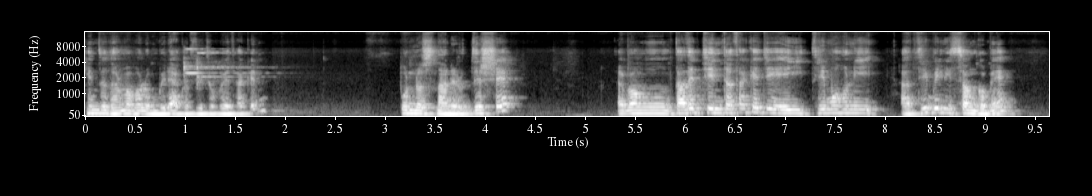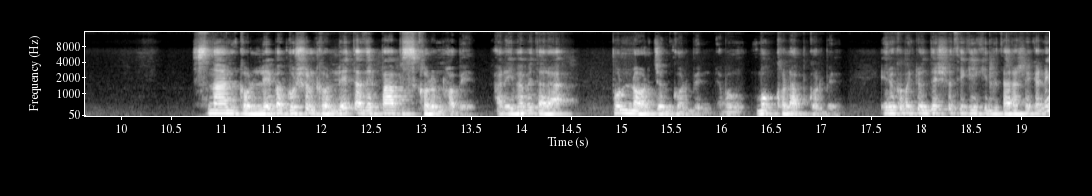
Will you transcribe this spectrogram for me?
হিন্দু ধর্মাবলম্বীরা একত্রিত হয়ে থাকেন পুণ্য স্নানের উদ্দেশ্যে এবং তাদের চিন্তা থাকে যে এই ত্রিমোহনী ত্রিবেণী সঙ্গমে স্নান করলে বা গোসল করলে তাদের পাপ স্খলন হবে আর এইভাবে তারা পুণ্য অর্জন করবেন এবং মোক্ষ লাভ করবেন। এরকম একটি উদ্দেশ্য থেকে কিন্তু তারা সেখানে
